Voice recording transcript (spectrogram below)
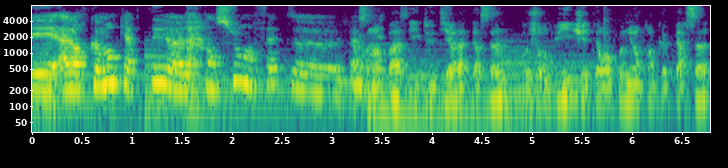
Et alors, comment capter euh, l'attention en fait euh, Personne en face et de dire à la personne, aujourd'hui, j'étais reconnu en tant que personne.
